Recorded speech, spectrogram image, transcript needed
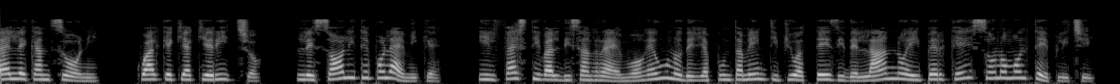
Belle canzoni. Qualche chiacchiericcio. Le solite polemiche. Il Festival di Sanremo è uno degli appuntamenti più attesi dell'anno e i perché sono molteplici.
